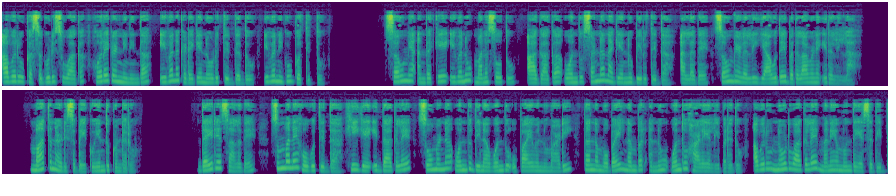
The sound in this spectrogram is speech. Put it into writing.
ಅವರು ಕಸಗುಡಿಸುವಾಗ ಹೊರೆಗಣ್ಣಿನಿಂದ ಇವನ ಕಡೆಗೆ ನೋಡುತ್ತಿದ್ದದ್ದು ಇವನಿಗೂ ಗೊತ್ತಿತ್ತು. ಸೌಮ್ಯ ಅಂದಕ್ಕೆ ಇವನು ಮನಸೋತು, ಆಗಾಗ ಒಂದು ಸಣ್ಣ ನಗೆಯನ್ನು ಬೀರುತ್ತಿದ್ದ. ಅಲ್ಲದೆ ಸೌಮ್ಯಳಲ್ಲಿ ಯಾವುದೇ ಬದಲಾವಣೆ ಇರಲಿಲ್ಲ. ಮಾತನಾಡಿಸಬೇಕು ಎಂದುಕೊಂಡರು. ಧೈರ್ಯ ಸಾಲದೆ ಸುಮ್ಮನೆ ಹೋಗುತ್ತಿದ್ದ. ಹೀಗೆ ಇದ್ದಾಗಲೇ ಸೋಮಣ್ಣ ಒಂದು ದಿನ ಒಂದು ಉಪಾಯವನ್ನು ಮಾಡಿ ತನ್ನ ಮೊಬೈಲ್ ನಂಬರ್ ಅನ್ನು ಒಂದು ಹಾಳೆಯಲ್ಲಿ ಬರೆದು ಅವರು ನೋಡುವಾಗಲೇ ಮನೆಯ ಮುಂದೆ ಎಸೆದಿದ್ದ.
